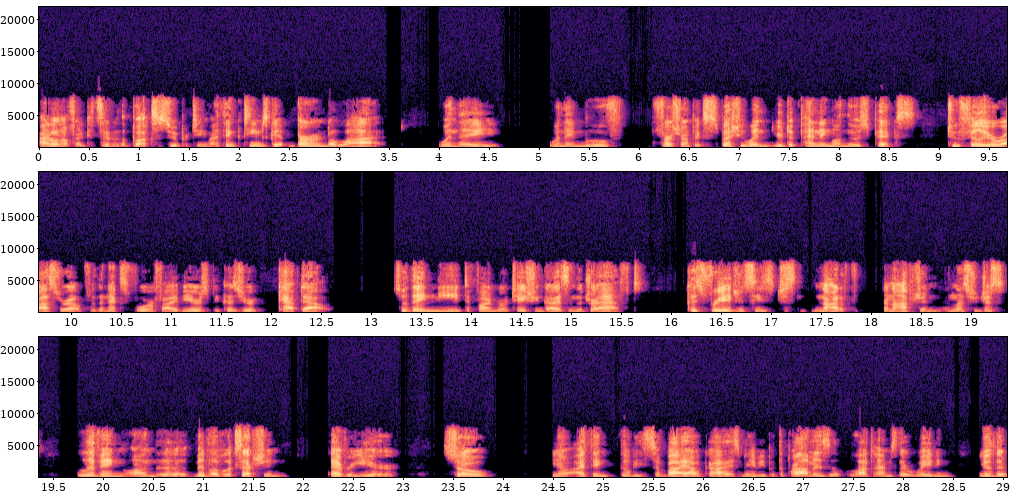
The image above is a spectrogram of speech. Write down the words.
I don't know if I consider the Bucks a super team. I think teams get burned a lot when they when they move first round picks, especially when you're depending on those picks to fill your roster out for the next four or five years because you're capped out. So they need to find rotation guys in the draft because free agency is just not a, an option unless you're just living on the mid-level exception every year. So, you know, I think there'll be some buyout guys maybe, but the problem is a lot of times they're waiting. You know,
